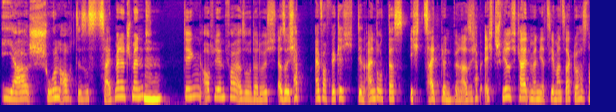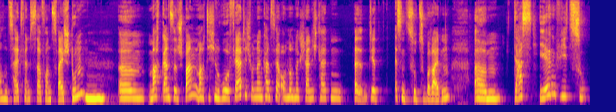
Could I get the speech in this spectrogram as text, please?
ja, schon auch dieses Zeitmanagement-Ding mhm. auf jeden Fall. Also dadurch, also ich habe einfach wirklich den Eindruck, dass ich zeitblind bin. Also ich habe echt Schwierigkeiten, wenn jetzt jemand sagt, du hast noch ein Zeitfenster von zwei Stunden. Mhm. Ähm, mach ganz entspannt, mach dich in Ruhe fertig und dann kannst du ja auch noch eine Kleinigkeiten äh, dir Essen zuzubereiten. Ähm, das irgendwie zu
